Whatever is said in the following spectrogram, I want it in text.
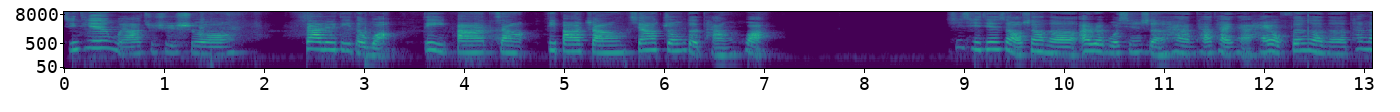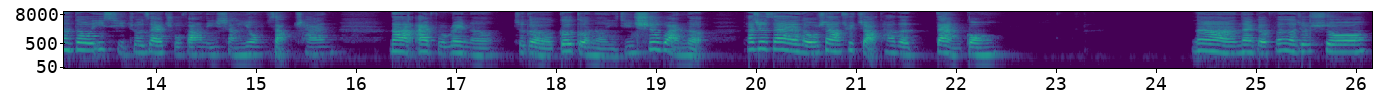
今天我要继续说夏绿蒂的网第八章，第八章家中的谈话。星期天早上呢，艾瑞博先生和他太太还有芬儿呢，他们都一起坐在厨房里享用早餐。那艾弗瑞呢，这个哥哥呢，已经吃完了，他就在楼上去找他的弹弓。那那个芬儿就说。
